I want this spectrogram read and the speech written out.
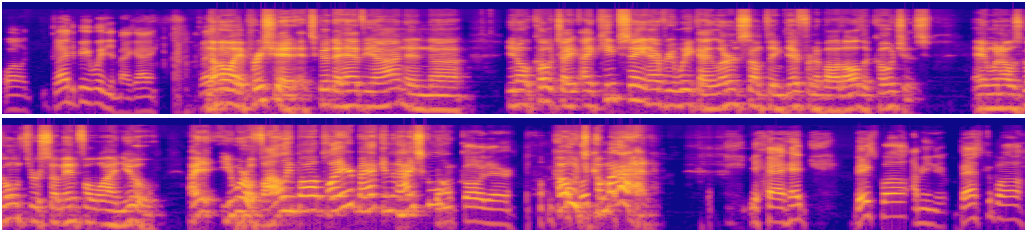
Well, glad to be with you, my guy. Glad No, I appreciate it. It's good to have you on. And, uh, you know, coach, I, I keep saying every week I learn something different about all the coaches. And when I was going through some info on you, I you were a volleyball player back in high school? Don't go there. Coach, come on. Yeah, I had baseball. I mean, basketball,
